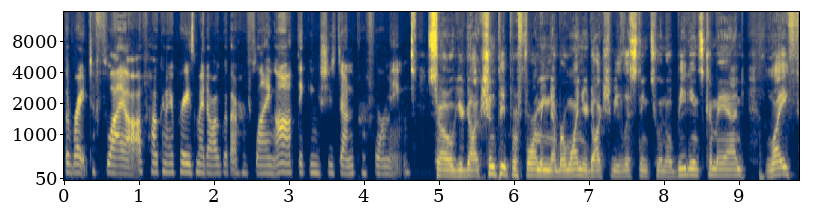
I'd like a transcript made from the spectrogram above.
the right to fly off. How can I praise my dog without her flying off, thinking she's done performing? So, your dog shouldn't be performing. Number one, your dog should be listening to an obedience command. Life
